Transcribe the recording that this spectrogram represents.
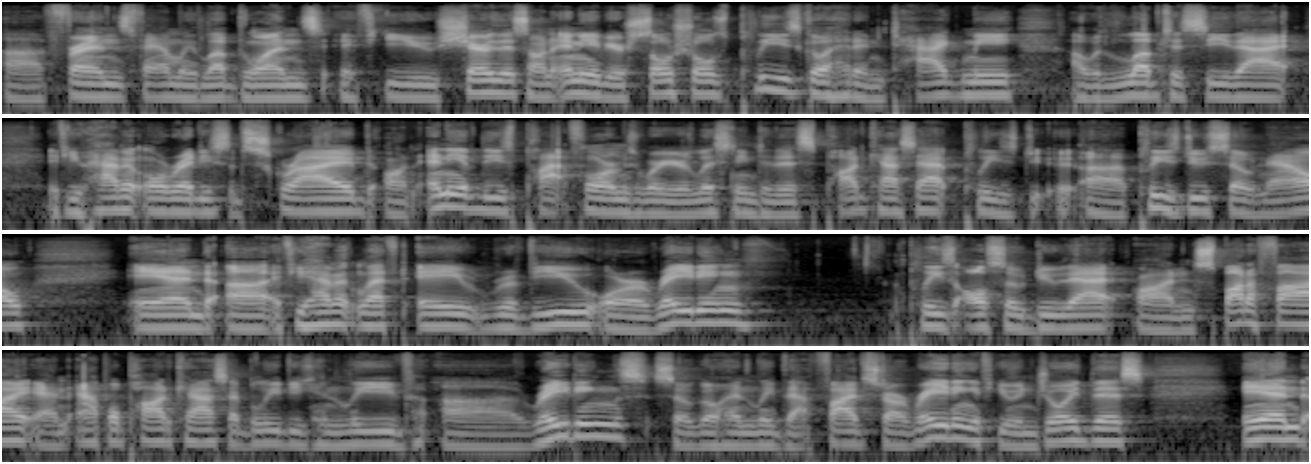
uh, friends, family, loved ones. If you share this on any of your socials, please go ahead and tag me. I would love to see that. If you haven't already subscribed on any of these platforms where you're listening to this podcast app, please do, uh, please do so now. And uh, if you haven't left a review or a rating, Please also do that on Spotify and Apple Podcasts. I believe you can leave uh, ratings. So go ahead and leave that five star rating if you enjoyed this. And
